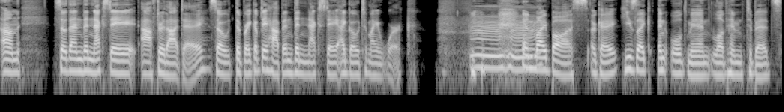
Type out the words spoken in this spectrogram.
Um, so then the next day after that day, so the breakup day happened. The next day, I go to my work. Mhm. And my boss, okay, he's like an old man, love him to bits,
